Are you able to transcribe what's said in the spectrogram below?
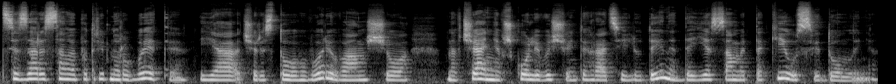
Це зараз саме потрібно робити. І Я через то говорю вам, що навчання в школі вищої інтеграції людини дає саме такі усвідомлення.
